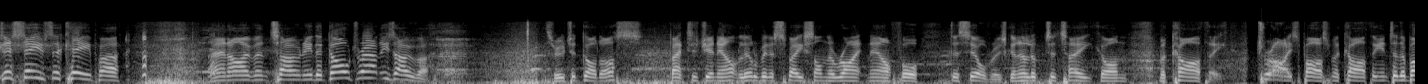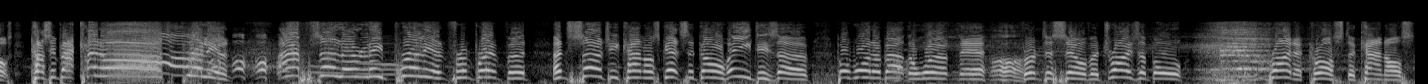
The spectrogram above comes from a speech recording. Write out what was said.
deceives the keeper. and Ivan Toney, the goal drought is over. Through to Godos, back to Janelt, a little bit of space on the right now for Dasilva. He's going to look to take on McCarthy drives past McCarthy into the box, cuts it back, Canos! Oh! Brilliant! Absolutely brilliant from Brentford. And Sergi Canos gets the goal he deserved. But what about the work there oh. Oh. from Dasilva? Drives the ball right across to Canos,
